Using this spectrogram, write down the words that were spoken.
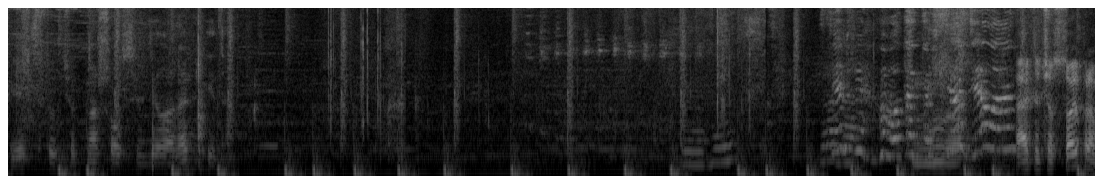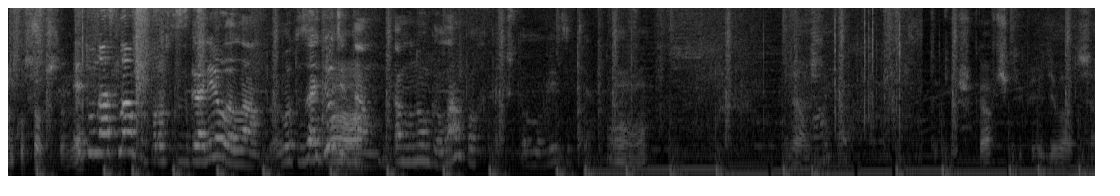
Федь тут что-то нашел все дела, да, какие-то? Сельфи, вот это Ну все да. делают. А это что, соль прям кусок, что ли? Это у нас лампа просто сгорела лампа. Вот зайдете Ага. там, там много лампах, так что увидите. Угу. Ясненько. Такие шкафчики переодеваться.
